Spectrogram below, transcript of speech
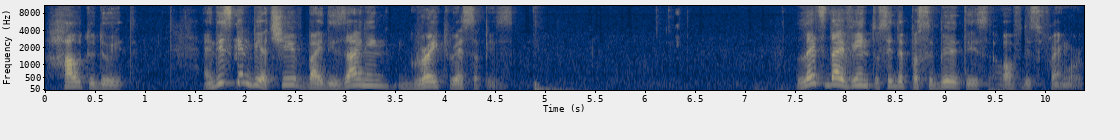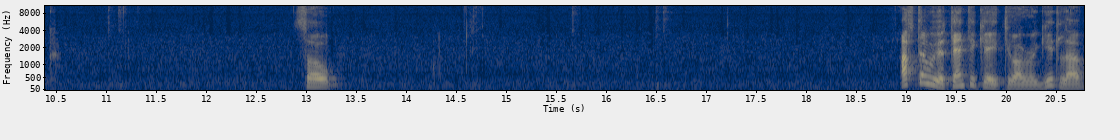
how to do it. And this can be achieved by designing great recipes. Let's dive in to see the possibilities of this framework. So after we authenticate to our GitLab,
